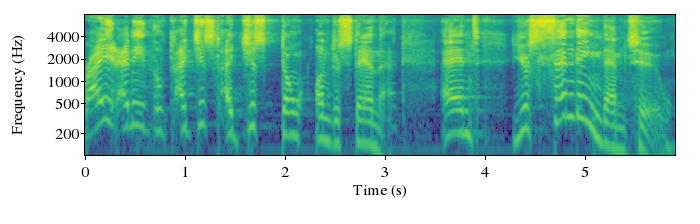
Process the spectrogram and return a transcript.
Right? I mean, I just I just don't understand that. And you're sending them to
